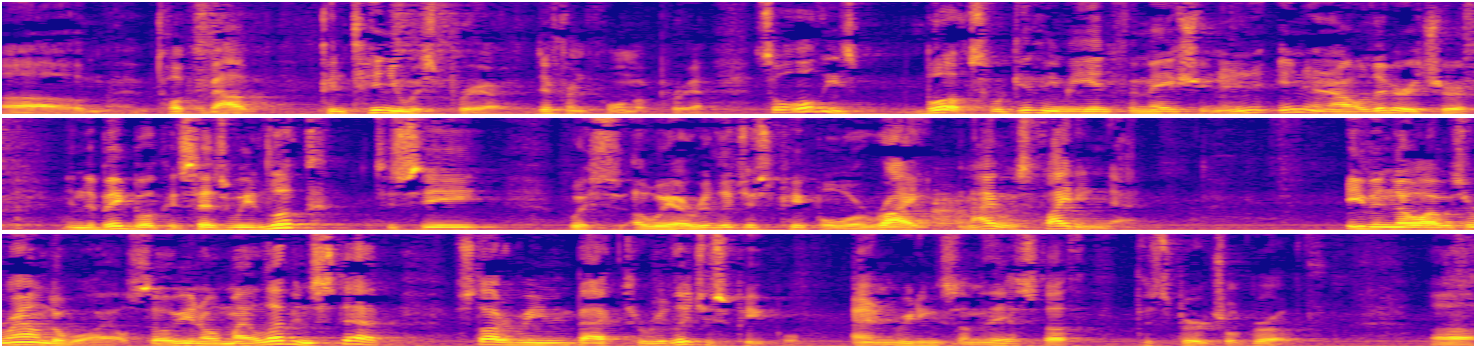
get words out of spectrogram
Um, talked about continuous prayer, different form of prayer. So all these books were giving me information. In, in our literature, in the big book, it says we look to see where religious people were right, and I was fighting that even though I was around a while. So, you know, my 11th step started me back to religious people and reading some of their stuff for spiritual growth. Uh,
